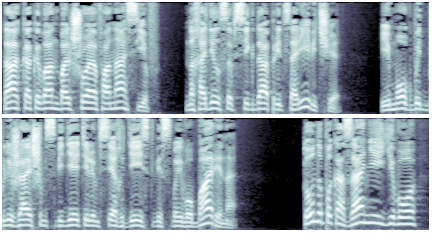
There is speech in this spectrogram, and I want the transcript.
Так как Иван Большой Афанасьев находился всегда при царевиче и мог быть ближайшим свидетелем всех действий своего барина, то на показания его –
